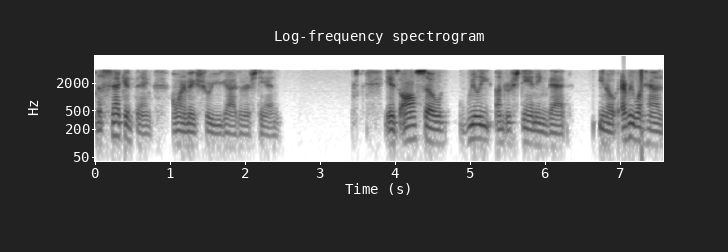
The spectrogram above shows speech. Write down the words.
The second thing I want to make sure you guys understand is also really understanding that you know everyone has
